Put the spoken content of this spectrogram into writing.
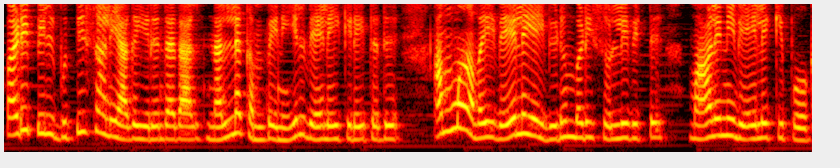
படிப்பில் புத்திசாலியாக இருந்ததால் நல்ல கம்பெனியில் வேலை கிடைத்தது. அம்மாவை வேலையை விடும்படி சொல்லிவிட்டு மாலினி வேலைக்கு போக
